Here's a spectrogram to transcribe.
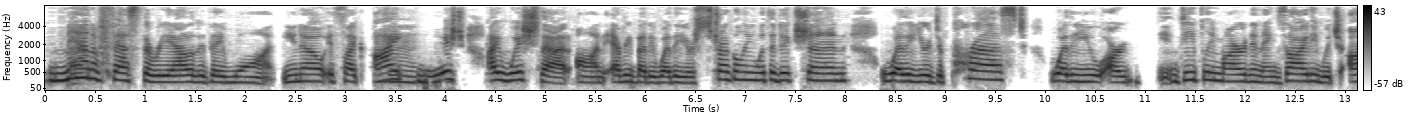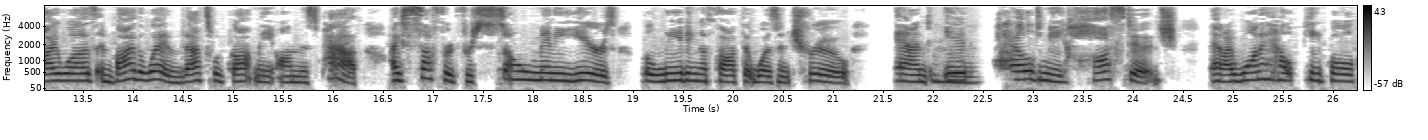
manifest the reality they want. You know, it's like, I Mhm. wish, I wish that on everybody, whether you're struggling with addiction, whether you're depressed, whether you are deeply mired in anxiety, which I was. And by the way, that's what got me on this path. I suffered for so many years believing a thought that wasn't true and it Mhm. held me hostage. And I want to help people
